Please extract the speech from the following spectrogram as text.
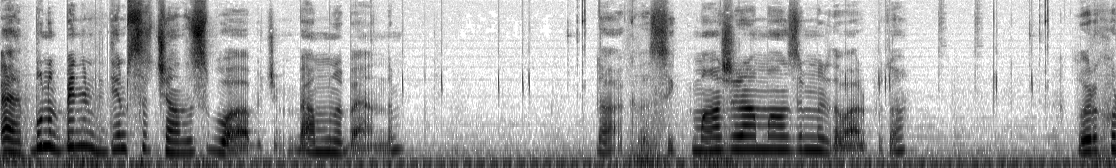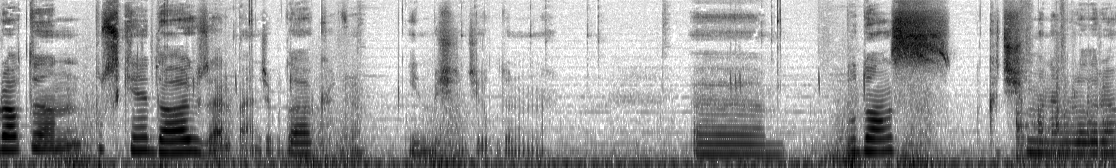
Evet bunu benim dediğim sırt çantası bu abicim. Ben bunu beğendim. Daha klasik. Macera malzemeleri de var burada. Lara Croft'ın bu skin'i daha güzel bence. Bu daha kötü. 25. yıl dönümüne. Ee, bu dans kaçış manevraları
